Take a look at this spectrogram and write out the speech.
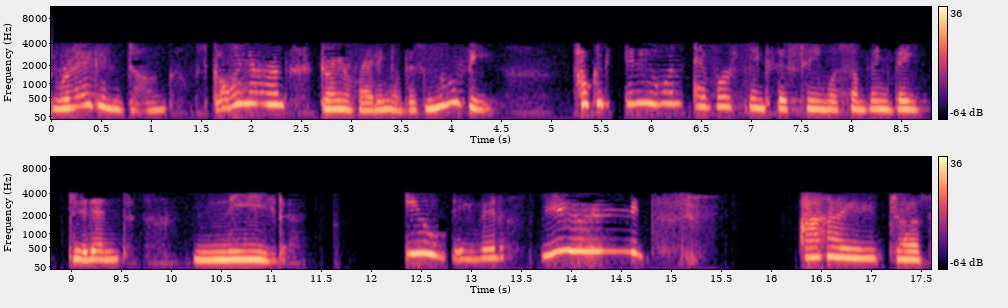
dragon dung was going on during the writing of this movie? How could anyone ever think this scene was something they didn't need? You, David. Yeet. I just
